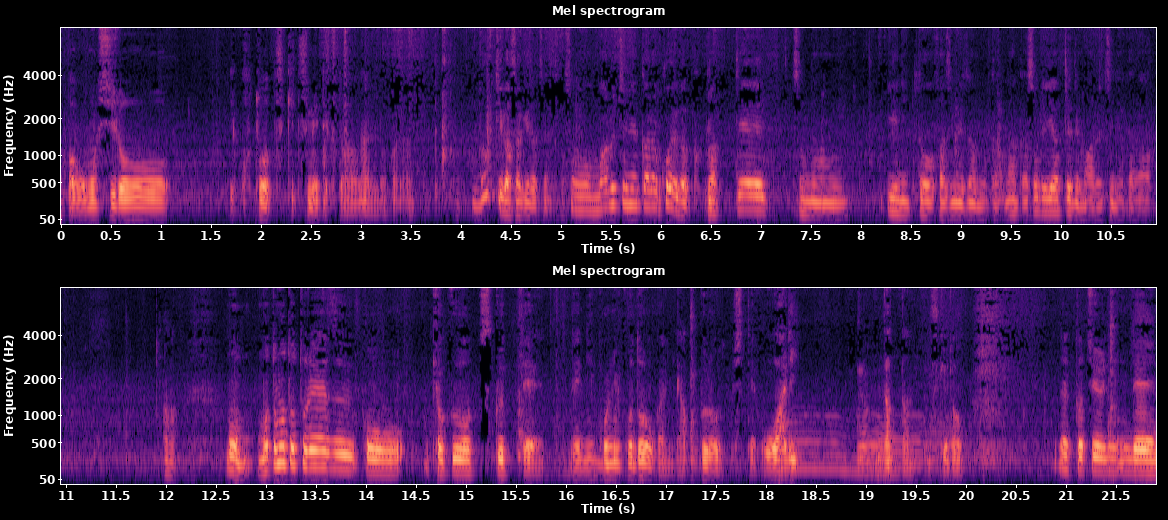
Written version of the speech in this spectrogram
っぱ面白いことを突き詰めていくとああなるのかなって。どっちが先だったんですか？そのマルチネから声がかかってそのユニットを始めたのかなんかそれやっててマルチネから。あもうもともととりあえずこう曲を作ってでニコニコ動画にアップロードして終わりだったんですけどで途中で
